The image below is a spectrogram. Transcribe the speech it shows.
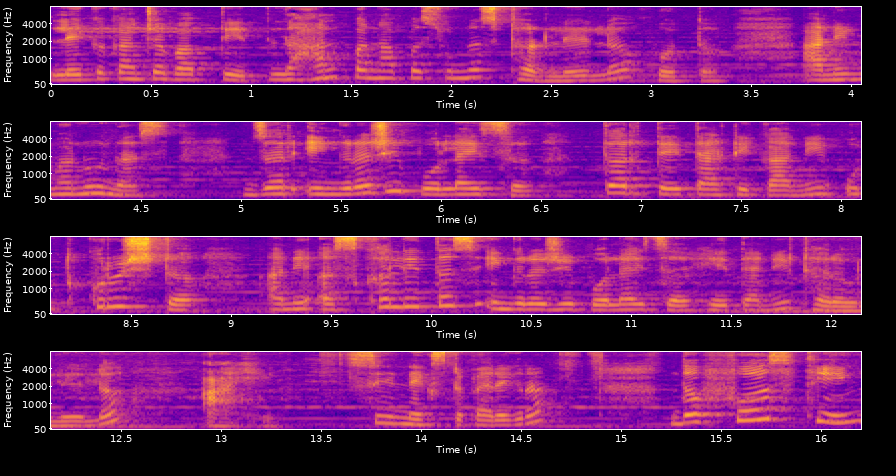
लेखकांच्या बाबतीत लहानपणापासूनच ठरलेलं होतं. आणि म्हणूनच जर इंग्रजी बोलायचं तर ते त्या ठिकाणी उत्कृष्ट आणि अस्खलितच इंग्रजी बोलायचं हे त्यांनी ठरवलेलं आहे. See next paragraph the first thing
